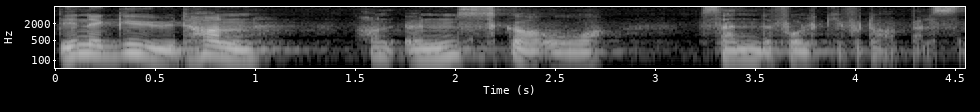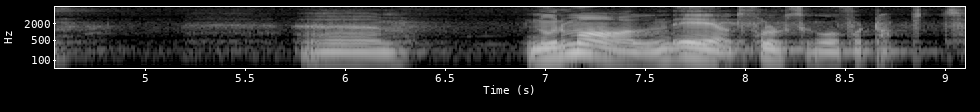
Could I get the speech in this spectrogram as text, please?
denne Gud han, han ønsker å sende folk i fortapelsen. Eh, normalen er at folk skal gå fortapt.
